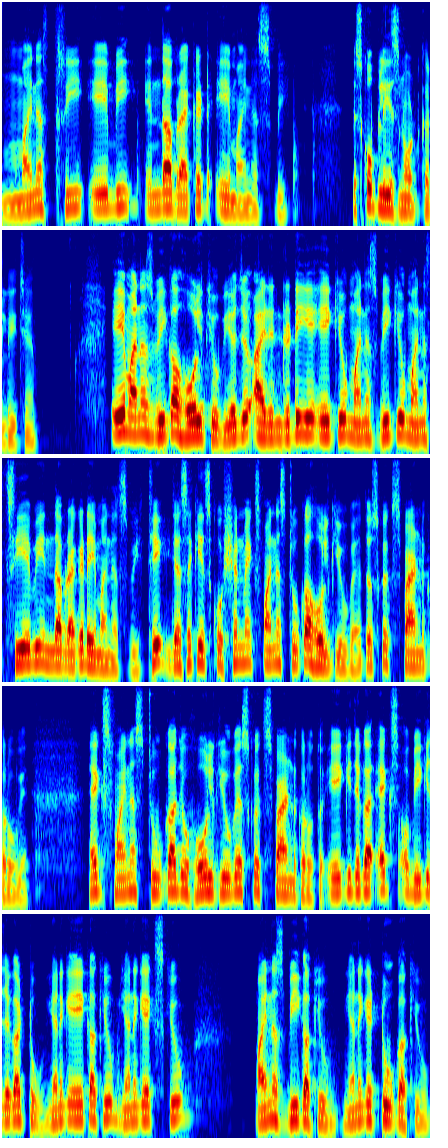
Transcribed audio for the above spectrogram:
minus three a b in the bracket a minus b इसको प्लीज़ नोट कर लीजिए। ए माइनस बी का होल क्यूब ये जो आइडेंटिटी है a cube minus b cube minus three a b in the bracket a minus b ठीक? जैसे कि इस क्वेश्चन में एक्स माइनस टू का होल क्यूब है तो इसको एक्सपैंड करोगे। एक्स माइनस टू का जो होल क्यूब है, इसको एक्सपैंड करो। तो ए की जगह एक्स और बी की जगह टू यानी कि ए का क्यूब यानी कि एक्स क्यूब माइनस बी का क्यूब यानी कि टू का क्यूब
